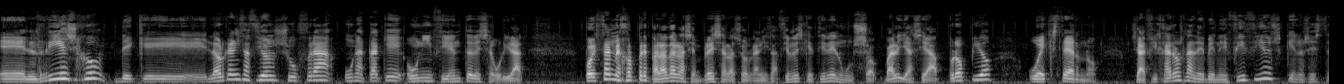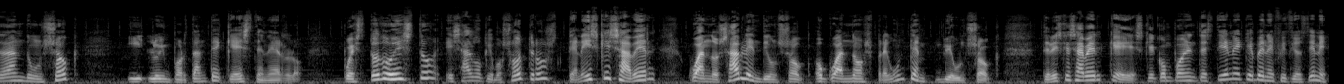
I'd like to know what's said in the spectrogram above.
el riesgo de que la organización sufra un ataque o un incidente de seguridad. Puede estar mejor preparadas las empresas, las organizaciones que tienen un SOC, ¿vale? Ya sea propio o externo. O sea, fijaros la de beneficios que nos está dando un SOC y lo importante que es tenerlo. Pues todo esto es algo que vosotros tenéis que saber cuando os hablen de un SOC o cuando os pregunten de un SOC. Tenéis que saber qué es, qué componentes tiene, qué beneficios tiene.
